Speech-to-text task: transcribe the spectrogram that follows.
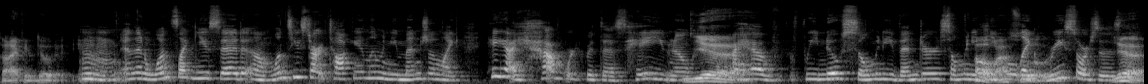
that I can do it. Mhm. And then once, like you said, um, once you start talking to them and you mention like, "Hey, I have worked with this. Hey, you know, Yeah. I have. We know so many vendors, so many Oh, people, like resources Yeah.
